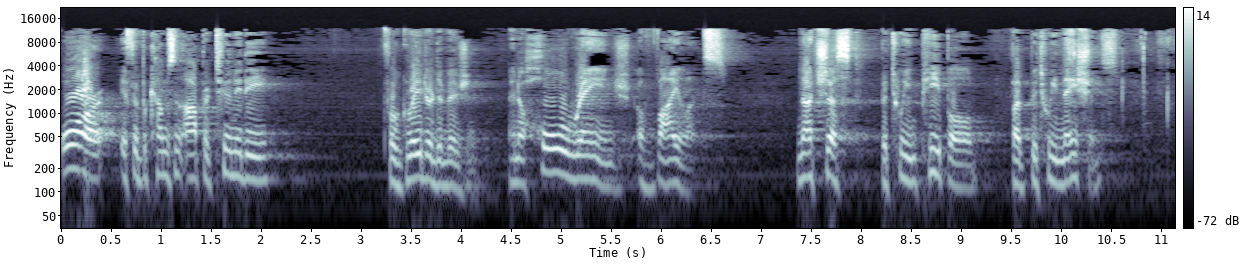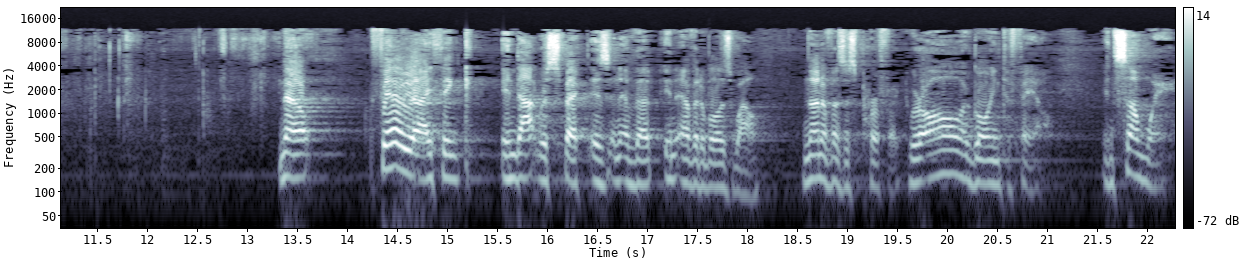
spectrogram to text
or if it becomes an opportunity for greater division and a whole range of violence, not just between people, but between nations. Now, failure, I think, in that respect is inevitable as well. None of us is perfect. We're all are going to fail in some way.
